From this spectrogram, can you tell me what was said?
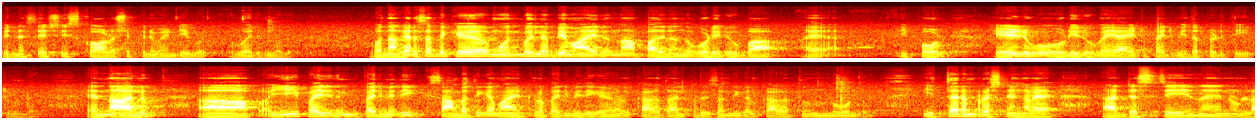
ഭിന്നശേഷി സ്കോളർഷിപ്പിന് വേണ്ടി വരുന്നത്. അപ്പോൾ നഗരസഭയ്ക്ക് മുൻപ് ലഭ്യമായിരുന്ന പതിനൊന്ന് കോടി രൂപ ഇപ്പോൾ ഏഴ് കോടി രൂപയായിട്ട് പരിമിതപ്പെടുത്തിയിട്ടുണ്ട്. എന്നാലും ഈ പരി പരിമിതി സാമ്പത്തികമായിട്ടുള്ള പരിമിതികൾക്കകത്ത് അല്ലെങ്കിൽ പ്രതിസന്ധികൾക്കകത്ത് നിന്നുകൊണ്ടും ഇത്തരം പ്രശ്നങ്ങളെ അഡ്രസ്സ് ചെയ്യുന്നതിനുള്ള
